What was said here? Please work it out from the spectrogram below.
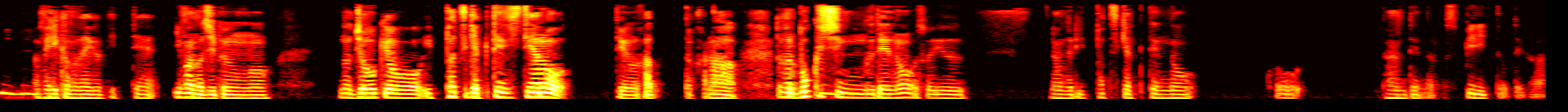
うんアメリカの大学行って、今の自分を、の状況を一発逆転してやろうっていうのがあったから、だからボクシングでのそういう、なんだろう、一発逆転の、こう、なんて言うんだろう、スピリットっていうか、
